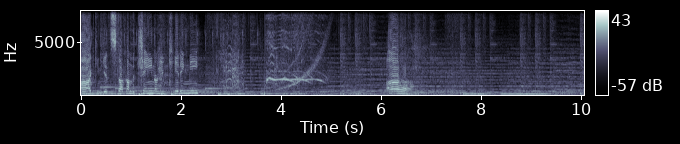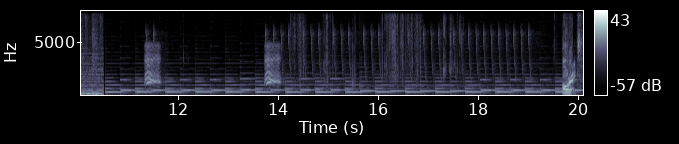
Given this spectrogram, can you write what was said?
Ah, I can get stuck on the chain, are you kidding me? Ugh. Alright.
